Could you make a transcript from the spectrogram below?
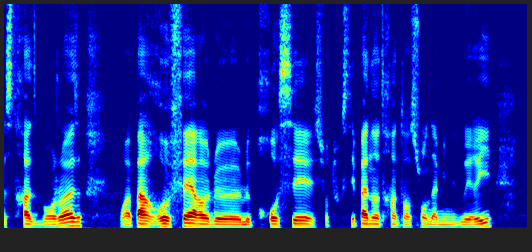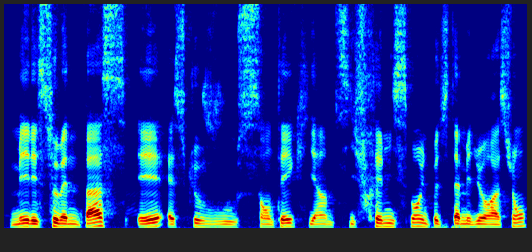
strasbourgeoise. On va pas refaire le, procès, surtout que c'est pas notre intention d'Amin Gouiri mais les semaines passent et est-ce que vous sentez qu'il y a un petit frémissement, une petite amélioration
